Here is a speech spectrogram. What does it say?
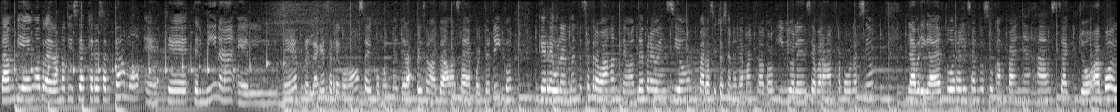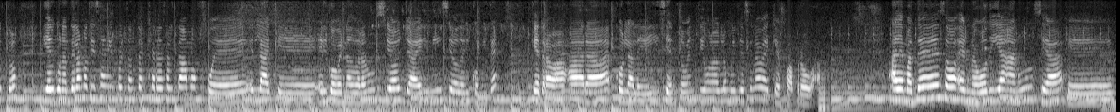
También otra de las noticias que resaltamos es que termina el mes, ¿verdad? Que se reconoce como el mes de las personas de avanzada en Puerto Rico, que regularmente se trabajan temas de prevención para situaciones de maltrato y violencia para nuestra población. La brigada estuvo realizando su campaña hashtag Yo Aporto y algunas de las noticias importantes que resaltamos fue la que el gobernador anunció ya el inicio del comité que trabajará con la ley 121 del 2019 que fue aprobada. Además de eso, el nuevo día anuncia eh,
